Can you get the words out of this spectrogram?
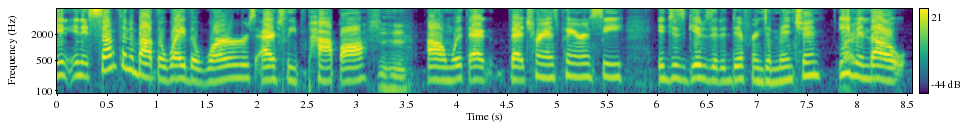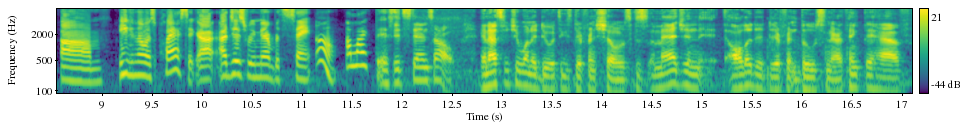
and, and it's something about the way the words actually pop off Mm-hmm. um, with that that transparency. It just gives it a different dimension, even though um, even though it's plastic. I, I just remember saying, "Oh, I like this." It stands out, and that's what you want to do with these different shows. Because imagine all of the different booths in there. I think they have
